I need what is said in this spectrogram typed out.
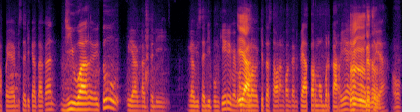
apa ya bisa dikatakan jiwa itu ya nggak bisa di nggak bisa dipungkiri memang Iya. kalau kita seorang konten kreator mau berkarya ya Mm-mm, gitu betul. ya. Oke.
